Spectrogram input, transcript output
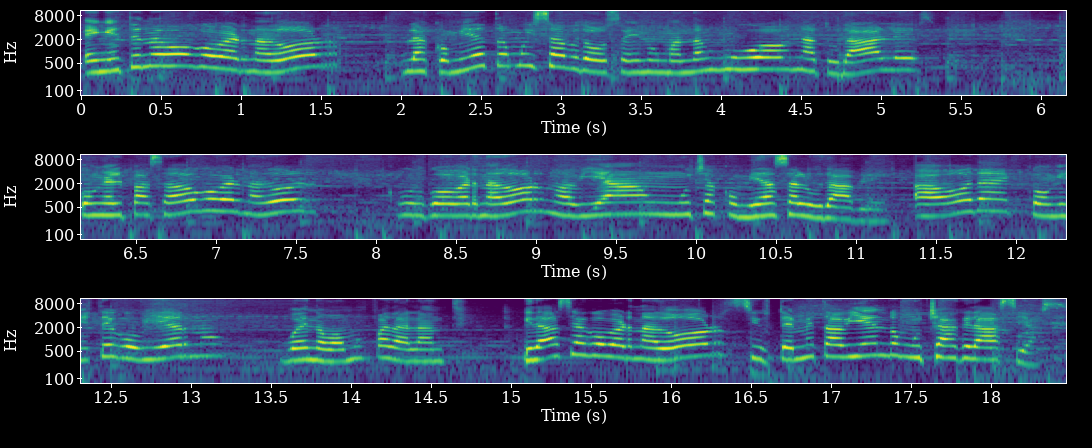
En este nuevo gobernador, la comida está muy sabrosa y nos mandan jugos naturales. Con el pasado gobernador, gobernador no había mucha comida saludable. Ahora con este gobierno, bueno, vamos para adelante. Gracias gobernador, si usted me está viendo, muchas gracias.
